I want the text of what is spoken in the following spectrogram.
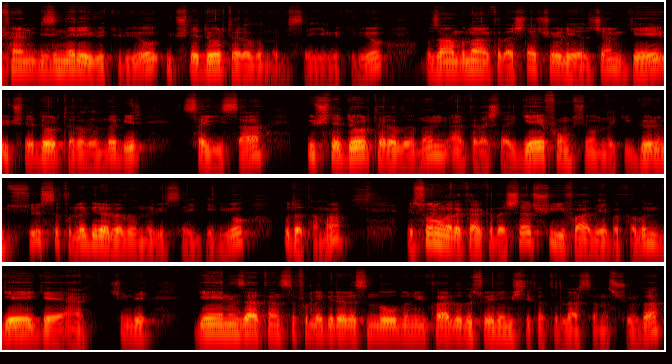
fn bizi nereye götürüyor? 3 ile 4 aralığında bir sayıya götürüyor. O zaman bunu arkadaşlar şöyle yazacağım. G 3 ile 4 aralığında bir sayıysa 3 ile 4 aralığının arkadaşlar g fonksiyonundaki görüntüsü 0 ile 1 aralığında bir sayı geliyor. Bu da tamam. E son olarak arkadaşlar şu ifadeye bakalım. G, Gn. Şimdi G'nin zaten 0 ile 1 arasında olduğunu yukarıda da söylemiştik hatırlarsanız şurada.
